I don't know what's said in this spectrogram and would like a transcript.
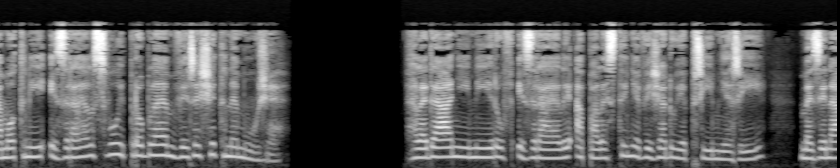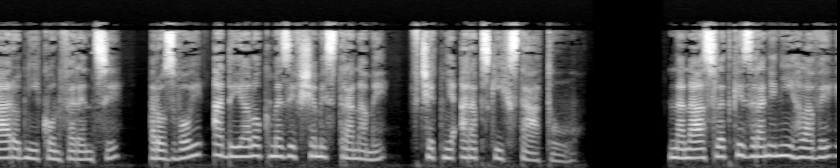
Samotný Izrael svůj problém vyřešit nemůže. Hledání míru v Izraeli a Palestině vyžaduje příměří, mezinárodní konferenci, rozvoj a dialog mezi všemi stranami, včetně arabských států. Na následky zranění hlavy,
